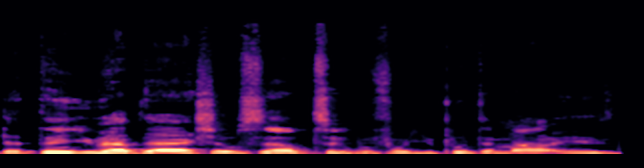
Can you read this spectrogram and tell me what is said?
the thing you have to ask yourself too before you put them out is,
